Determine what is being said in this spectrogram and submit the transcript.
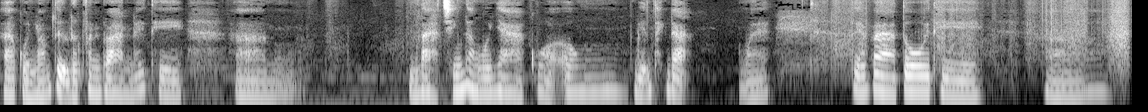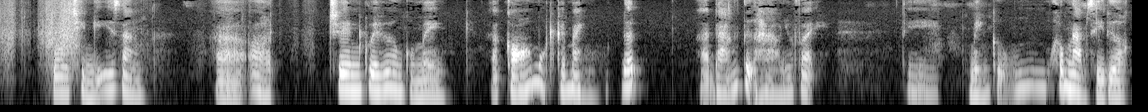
à, của nhóm tự lực văn đoàn đấy thì à, là chính là ngôi nhà của ông Nguyễn Thanh Đạm đấy. thế và tôi thì à, tôi chỉ nghĩ rằng à, ở trên quê hương của mình đã có một cái mảnh đất à, đáng tự hào như vậy. Thì mình cũng không làm gì được.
